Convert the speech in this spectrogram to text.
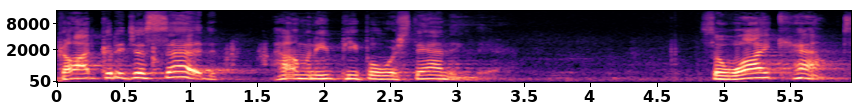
God could have just said how many people were standing there. So why count?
